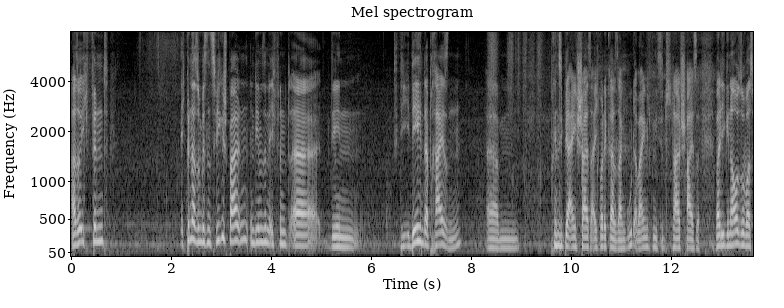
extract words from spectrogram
Also ich finde, ich bin da so ein bisschen zwiegespalten in dem Sinne, ich finde äh, den die Idee hinter Preisen ähm, prinzipiell eigentlich scheiße. Ich wollte gerade sagen gut, aber eigentlich finde ich sie total scheiße, weil die genau sowas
